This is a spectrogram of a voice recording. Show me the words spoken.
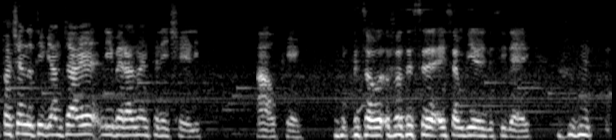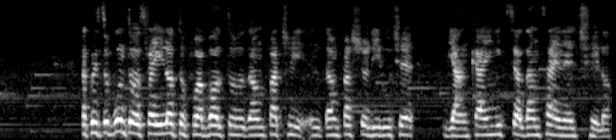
facendoti viaggiare liberamente nei cieli. Ah, ok. Pensavo potesse esaudire i desideri. A questo punto lo sfarilotto fu avvolto da un, da un fascio di luce bianca e iniziò a danzare nel cielo,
